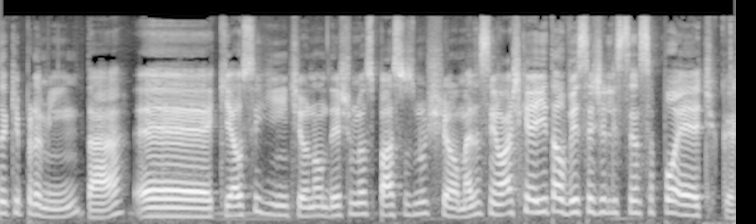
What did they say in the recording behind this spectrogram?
aqui para mim, tá? É, que é o seguinte, eu não deixo meus passos no chão, mas assim, eu acho que aí talvez seja licença poética.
